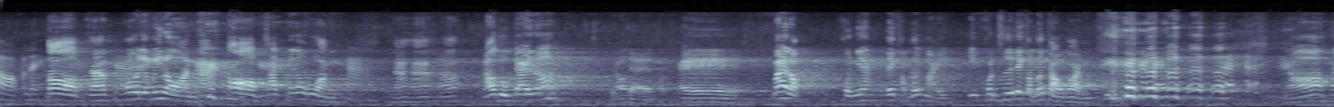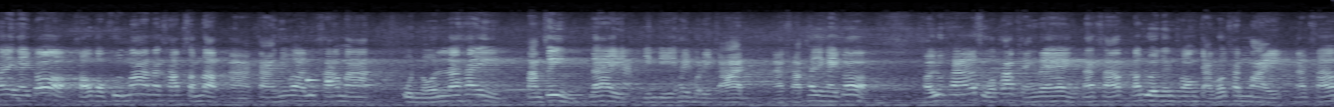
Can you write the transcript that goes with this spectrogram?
ตอบอะไรตอบครับใช่เพราะว่ายังไม่นอนฮะตอบครับไม่ต้องห่วงค่ะ นะฮะเนาะเราถูกใจเนาะถูกใจครับ เออไม่หรอก คนเนี้ยได้ขับรถใหม่ อีกคนซื้อได้ขับรถเก่าก่อน เนาะถ้ายังไงก็ขอขอบคุณมากนะครับสำหรับอ่าการที่ว่าลูกค้ามาอุดหนุนและให้ตามซิ่งได้ยินดีให้บริการนะครับ ถ้ายังไงก็ขอให้ลูกค้าสุขภาพแข็งแรงนะครับร่ำรวยเงินทองจากรถคันใหม่นะครับ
